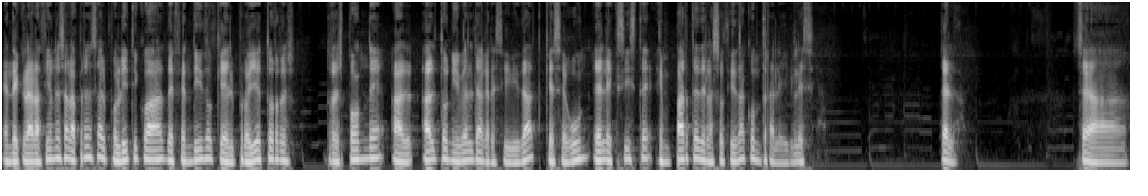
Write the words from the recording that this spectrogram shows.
En declaraciones a la prensa, el político ha defendido que el proyecto res- responde al alto nivel de agresividad que, según él, existe en parte de la sociedad contra la Iglesia. Tela. O sea,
